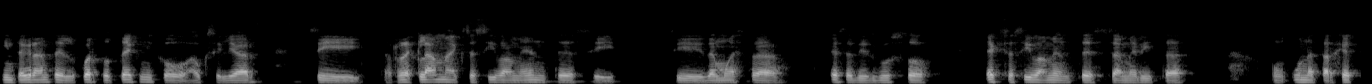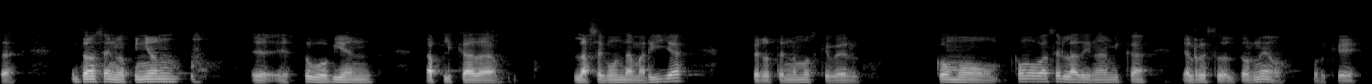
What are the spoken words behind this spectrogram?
integrante del cuerpo técnico auxiliar, si reclama excesivamente, si, si demuestra ese disgusto excesivamente, se amerita una tarjeta. Entonces, en mi opinión, eh, estuvo bien aplicada la segunda amarilla, pero tenemos que ver cómo, cómo va a ser la dinámica el resto del torneo, porque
